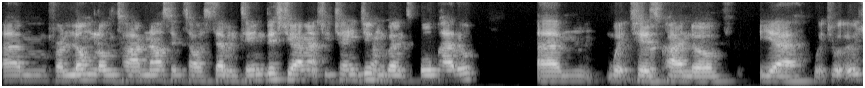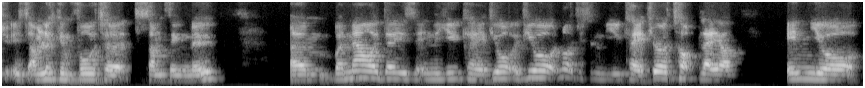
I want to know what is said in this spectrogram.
um, for a long, long time now since I was 17. This year I'm actually changing. I'm going to Bullpadel, um, which is kind of yeah, which which is I'm looking forward to, to something new. Um, but nowadays in the UK, if you're if you're not just in the UK, if you're a top player in your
